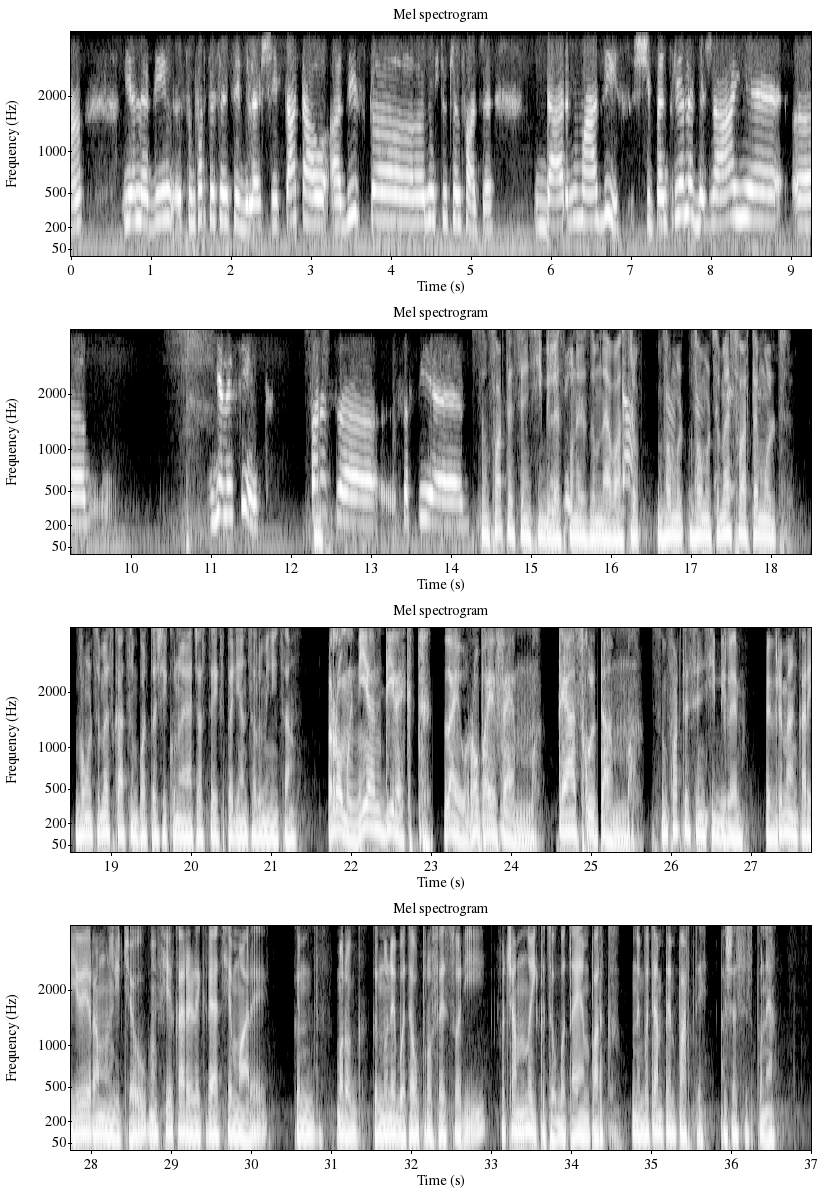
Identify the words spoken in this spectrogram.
ele vin, sunt foarte sensibile și tata a zis că nu știu ce face, dar nu m-a zis și pentru ele deja e, uh, ele simt, fără să, să fie... Sunt foarte sensibile, fizic. spuneți dumneavoastră. Da, vă, mul- da, vă mulțumesc da. foarte mult. Vă mulțumesc că ați împărtășit cu noi această experiență, Luminița. România în direct, la Europa FM. Te ascultăm. Sunt foarte sensibile pe vremea în care eu eram în liceu, în fiecare recreație mare, când, mă rog, când nu ne băteau profesorii, făceam noi câte o bătaie în parc. Ne băteam pe parte, așa se spunea.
